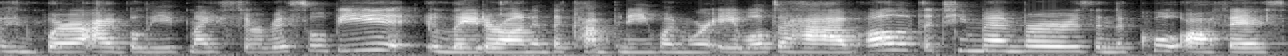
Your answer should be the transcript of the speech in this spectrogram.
and where I believe my service will be later on in the company when we're able to have all of the team members and the cool office.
